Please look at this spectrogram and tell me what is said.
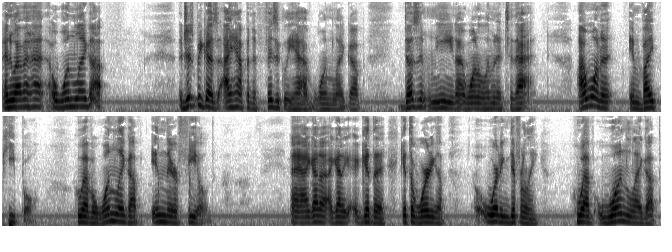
and who have a, a one leg up. Just because I happen to physically have one leg up doesn't mean I want to limit it to that. I want to invite people who have a one leg up in their field. And I gotta, I gotta get the get the wording up, wording differently. Who have one leg up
